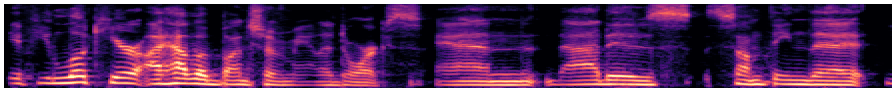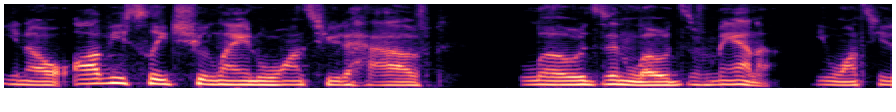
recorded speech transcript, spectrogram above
if you look here, I have a bunch of mana dorks, and that is something that you know. Obviously, Chulane wants you to have loads and loads of mana. He wants you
